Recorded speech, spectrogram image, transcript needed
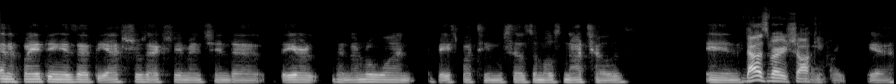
And the funny thing is that the Astros actually mentioned that they are the number one baseball team who sells the most nachos in that was very shocking. Yeah.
